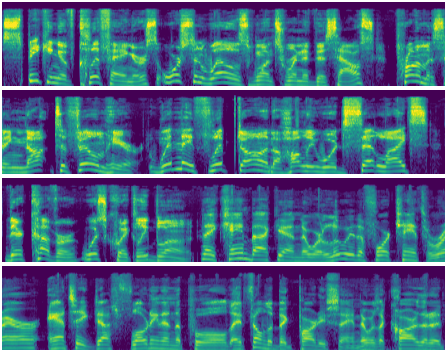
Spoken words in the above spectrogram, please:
Speaking of cliffhangers, Orson Welles once rented this house, promising not to film here. When they flipped on the Hollywood set lights, their cover was quickly blown. They came back in. There were Louis XIV rare antique desks floating in the pool. They'd filmed a big party scene. There was a car that had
